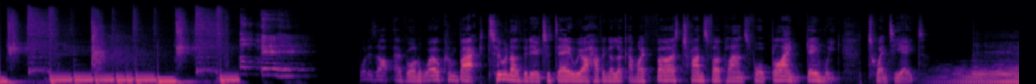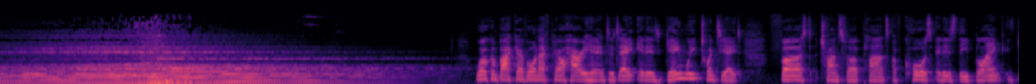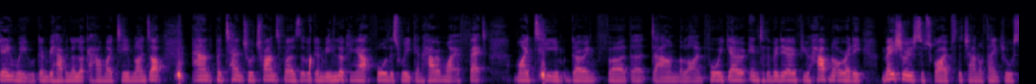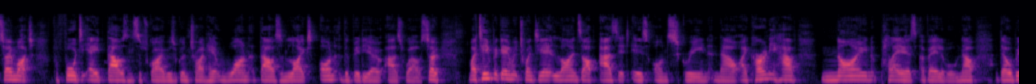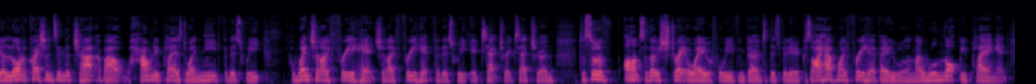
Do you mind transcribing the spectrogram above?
Up, everyone? Welcome back to another video. Today, we are having a look at my first transfer plans for blank game week 28. Welcome back, everyone. FPL Harry here, and today it is game week 28 first transfer plans. Of course, it is the blank game week. We're going to be having a look at how my team lines up and potential transfers that we're going to be looking at for this week and how it might affect my team going further down the line. Before we go into the video, if you have not already, make sure you subscribe to the channel. Thank you all so much for 48,000 subscribers. We're going to try and hit 1,000 likes on the video as well. So, my team for game week 28 lines up as it is on screen now. I currently have nine players available. Now, there will be a lot of questions in the chat about how many players do I need for this week when should I free hit? Should I free hit for this week, etc., etc. And to sort of answer those straight away before we even go into this video, because I have my free hit available and I will not be playing it.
